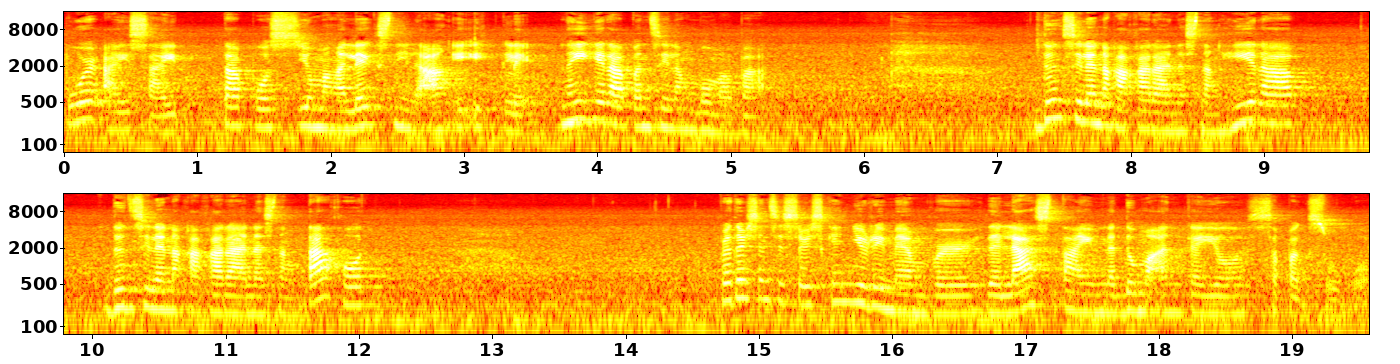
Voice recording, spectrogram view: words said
poor eyesight, tapos yung mga legs nila ang iikli, nahihirapan silang bumaba. Doon sila nakakaranas ng hirap, doon sila nakakaranas ng takot. Brothers and sisters, can you remember the last time na dumaan kayo sa pagsubok?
